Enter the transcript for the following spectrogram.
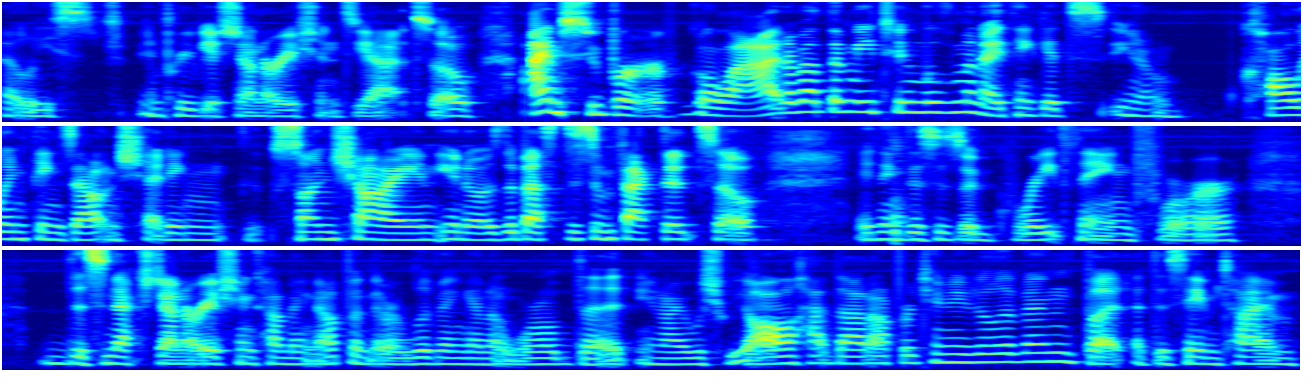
at least in previous generations yet. So I'm super glad about the Me Too movement. I think it's you know calling things out and shedding sunshine, you know, is the best disinfectant. So I think this is a great thing for this next generation coming up and they're living in a world that you know I wish we all had that opportunity to live in but at the same time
